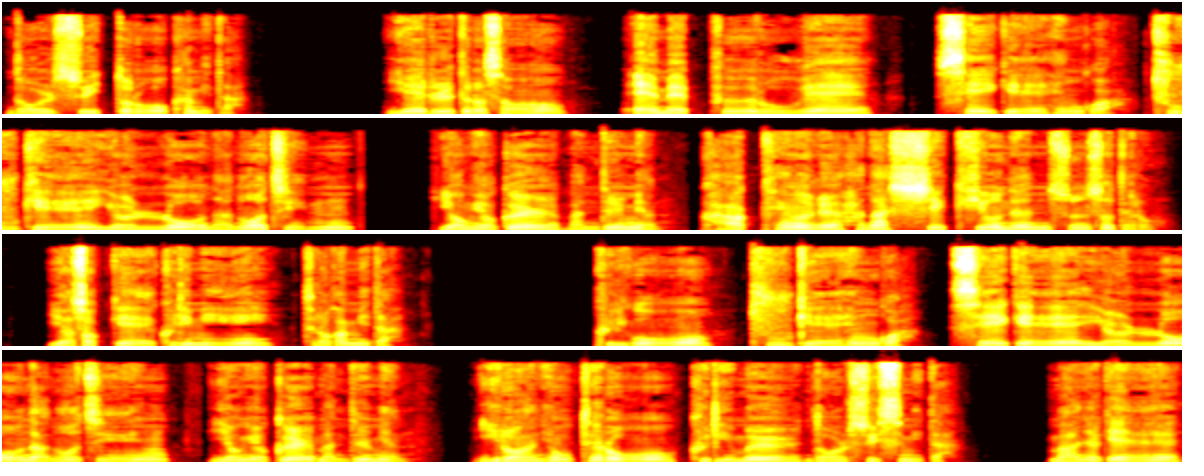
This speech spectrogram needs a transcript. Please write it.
넣을 수 있도록 합니다. 예를 들어서 mf로우의 3개의 행과 2개의 열로 나누어진 영역을 만들면 각 행을 하나씩 키우는 순서대로 6개의 그림이 들어갑니다. 그리고 두 개의 행과 세 개의 열로 나누어진 영역을 만들면 이러한 형태로 그림을 넣을 수 있습니다. 만약에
